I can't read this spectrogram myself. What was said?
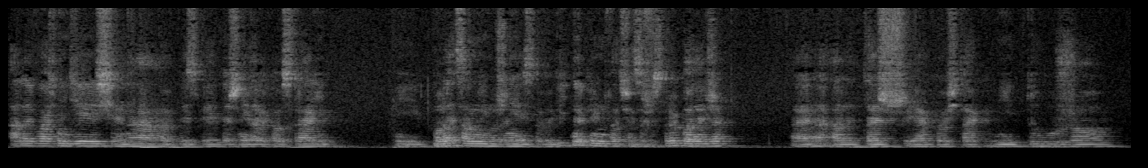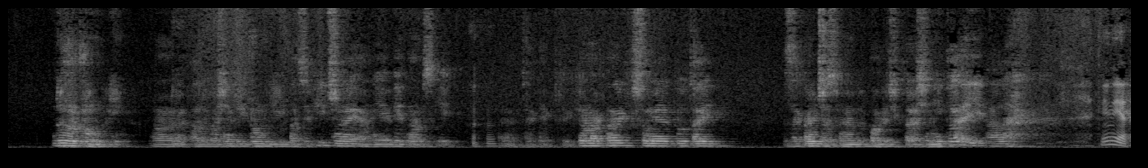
ale właśnie dzieje się na wyspie też niedaleko Australii i polecam, mimo że nie jest to wybitny film 2006 roku bodajże, e, ale też jakoś tak mi dużo, dużo dżungli, e, ale właśnie tej dżungli pacyficznej, a nie wietnamskiej, e, tak jak w tych filmach. No i w sumie tutaj zakończę swoją wypowiedź, która się nie klei, ale nie, nie.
